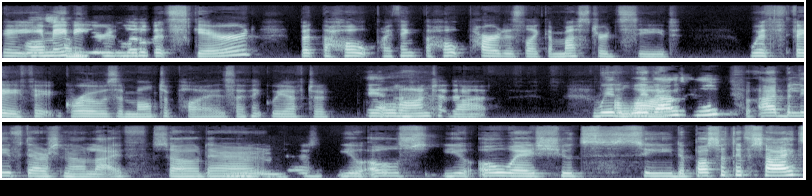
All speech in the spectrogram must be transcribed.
you maybe you're a little bit scared, but the hope. I think the hope part is like a mustard seed. With faith, it grows and multiplies. I think we have to hold on to that with without hope, I believe there's no life. So there, Mm, you also you always should see the positive side,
